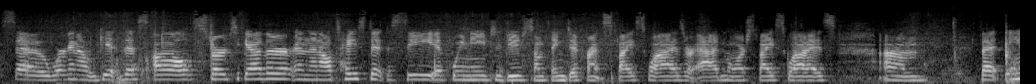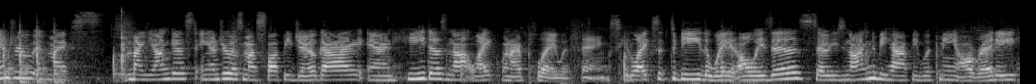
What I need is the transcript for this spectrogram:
So we're gonna get this all stirred together and then I'll taste it to see if we need to do something different spice-wise or add more spice-wise. Um, but Andrew is my my youngest, Andrew, is my Sloppy Joe guy, and he does not like when I play with things. He likes it to be the way it always is, so he's not going to be happy with me already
